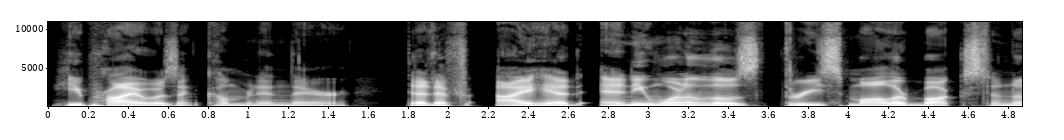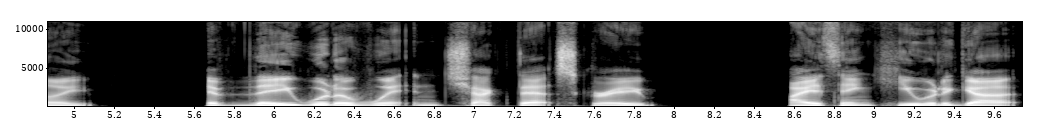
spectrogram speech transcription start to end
he probably wasn't coming in there. That if I had any one of those three smaller bucks tonight, if they would have went and checked that scrape, I think he would have got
